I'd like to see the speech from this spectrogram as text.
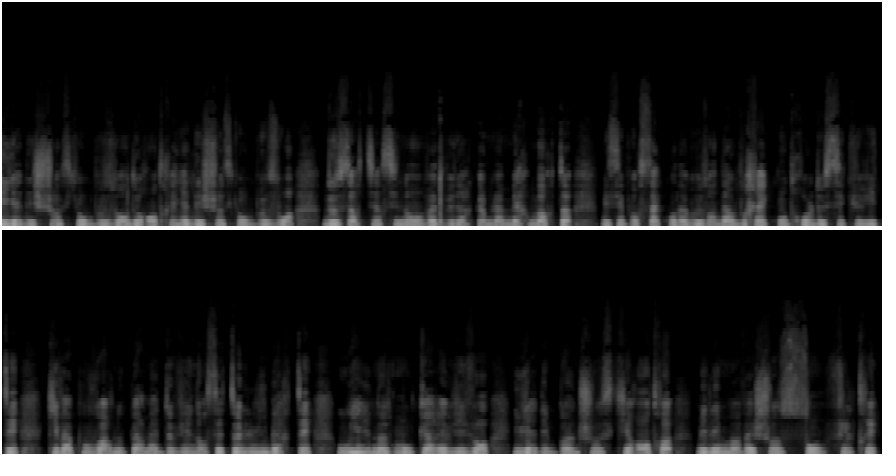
et il y a des choses qui ont besoin de rentrer, il y a des choses qui ont besoin de sortir, sinon on va devenir comme la mer morte. Mais c'est pour ça qu'on a besoin d'un vrai contrôle de sécurité qui va pouvoir nous permettre de vivre dans cette liberté. Oui, mon cœur est vivant, il y a des bonnes choses qui rentrent, mais les mauvaises choses sont filtrées.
